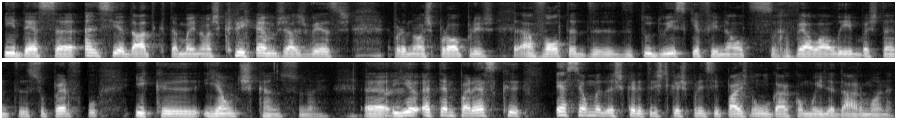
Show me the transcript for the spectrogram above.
e dessa ansiedade que também nós criamos às vezes para nós próprios à volta de, de tudo isso que afinal se revela ali bastante supérfluo e que e é um descanso, não é? Uh, e até me parece que essa é uma das características principais de um lugar como a Ilha da Harmona.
